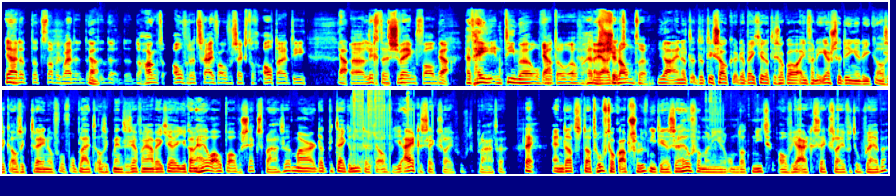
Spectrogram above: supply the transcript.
ja dat, dat snap ik. Maar Ja. de hangt over het schrijven over seks toch altijd die Ja. eh, lichte zweem van Ja. het hele intieme of Ja. het, of het Nou ja, dat- gênante. Ja, en dat, dat is ook, dat weet je, dat is ook wel een van de eerste dingen die ik als ik, als ik train of, of opleid, als ik mensen zeg van ja, weet je, je kan heel open over seks praten, maar dat betekent niet dat je over je eigen seksleven hoeft te praten. Nee. En dat, dat hoeft ook absoluut niet. En er zijn heel veel manieren om dat niet over je eigen seksleven te hoeven hebben.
